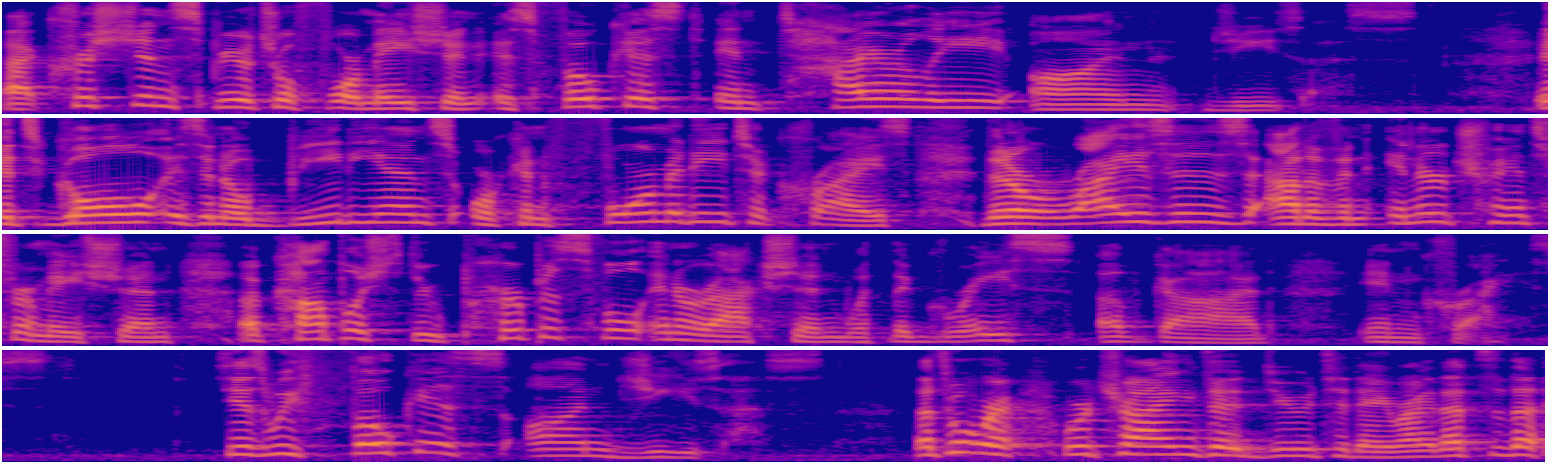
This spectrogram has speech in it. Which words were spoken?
uh, Christian spiritual formation is focused entirely on Jesus. Its goal is an obedience or conformity to Christ that arises out of an inner transformation accomplished through purposeful interaction with the grace of God in Christ. See, as we focus on Jesus, that's what we're, we're trying to do today, right? That's the,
